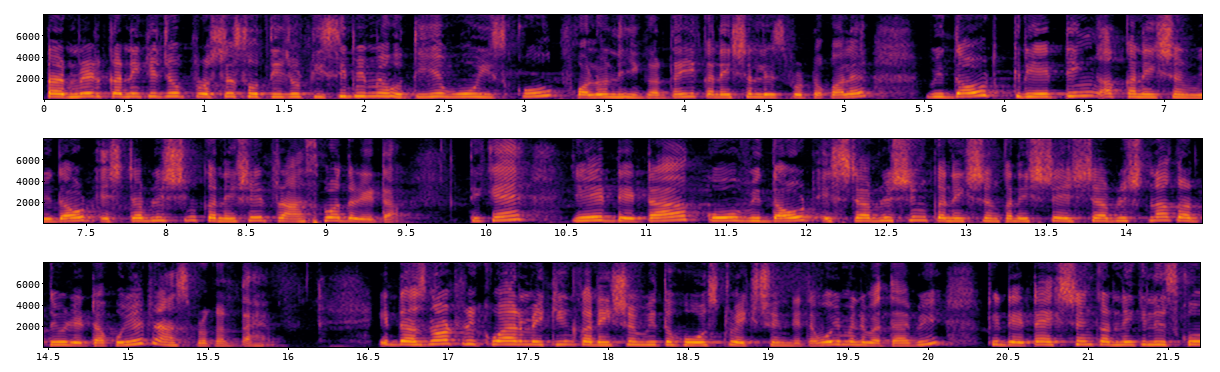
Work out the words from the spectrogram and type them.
टर्मिनेट करने की जो प्रोसेस होती है, जो टीसीपी में होती है, वो इसको फॉलो नहीं करता ये कनेक्शन लेस प्रोटोकॉल है। Without creating a connection without establishing connection transfer the data ठीक है? ये डेटा को without establishing connection connection establish ना करते हुए डेटा को ये ट्रांसफ़र करता है। It does not require making connection with host to exchange data वही मैंने बताया अभी कि डेटा एक्सचेंज करने के लिए इसको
